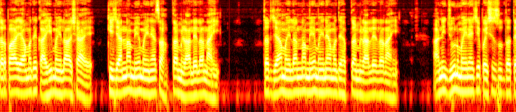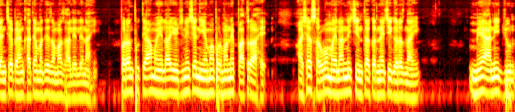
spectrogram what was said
तर पहा यामध्ये काही महिला अशा आहे की ज्यांना मे महिन्याचा हप्ता मिळालेला नाही. तर ज्या महिलांना मे महिन्यामध्ये हप्ता मिळालेला नाही आणि जून महिन्याचे पैसेसुद्धा त्यांच्या बँक खात्यामध्ये जमा झालेले नाही परंतु त्या महिला योजनेच्या नियमाप्रमाणे पात्र आहे अशा सर्व महिलांनी चिंता करण्याची गरज नाही. मे आणि जून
